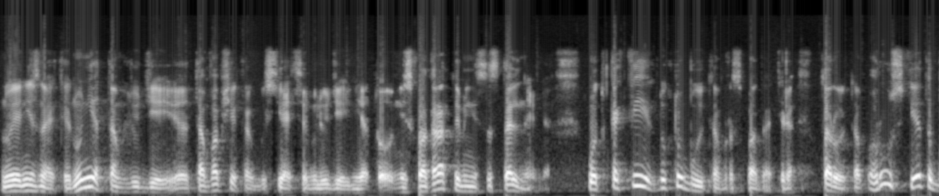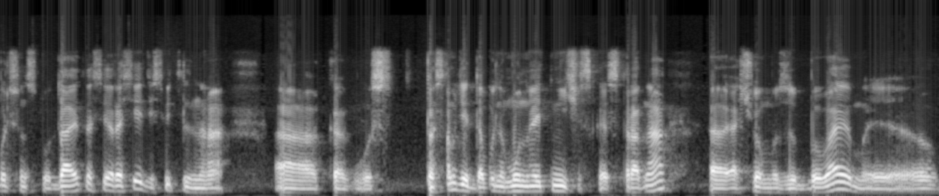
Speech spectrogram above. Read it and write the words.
но я не знаю, ну нет там людей, там вообще как бы с яйцами людей нету, ни с квадратными, ни с остальными. Вот какие, ну кто будет там распадателя? Второй там, русские это большинство, да, это Россия действительно как бы на самом деле довольно моноэтническая страна, а, о чем мы забываем. И,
